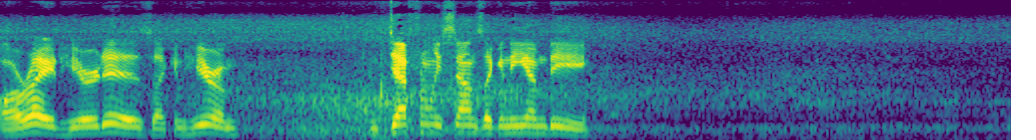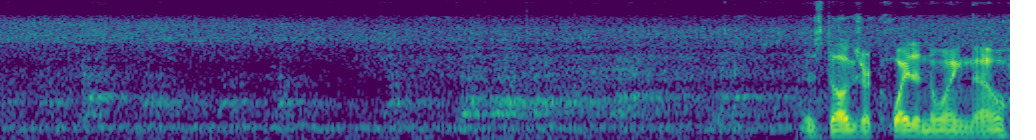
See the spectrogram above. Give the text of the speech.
All right, here it is. I can hear him. Definitely sounds like an EMD. Those dogs are quite annoying though.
